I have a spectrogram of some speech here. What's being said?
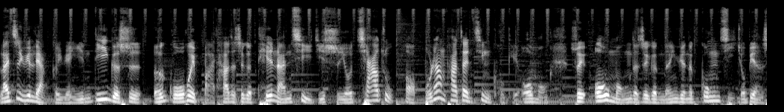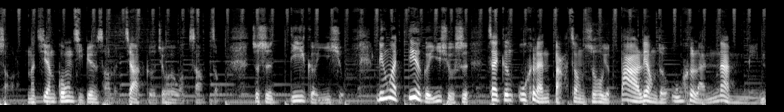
来自于两个原因，第一个是俄国会把它的这个天然气以及石油掐住哦，不让它再进口给欧盟，所以欧盟的这个能源的供给就变少了。那既然供给变少了，价格就会往上走，这是第一个因素。另外第二个因素是在跟乌克兰打仗之后，有大量的乌克兰难民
